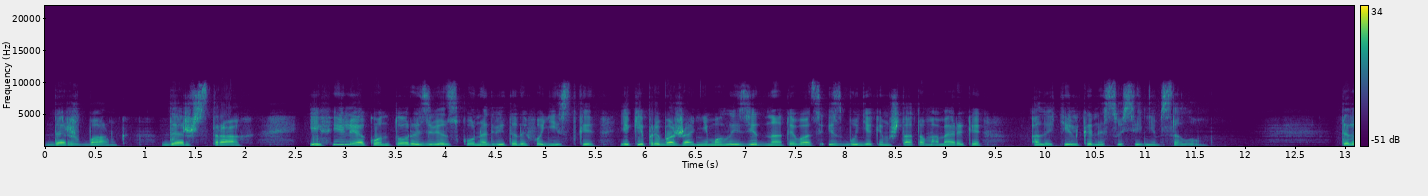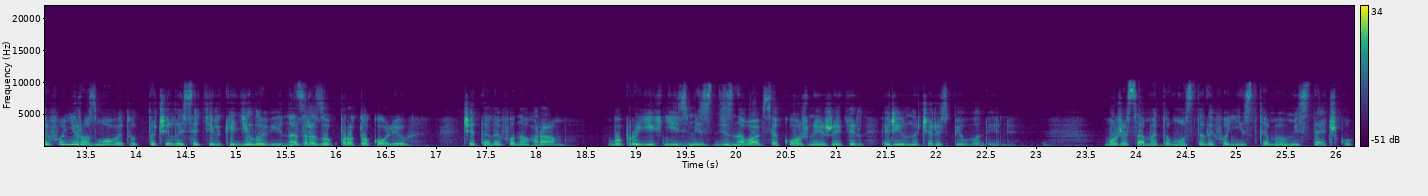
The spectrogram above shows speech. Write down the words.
Держбанк, Держстрах і філія контори зв'язку на дві телефоністки, які при бажанні могли з'єднати вас із будь-яким штатом Америки, але тільки не з сусіднім селом. Телефонні розмови тут точилися тільки ділові, на зразок протоколів чи телефонограм, бо про їхній зміст дізнавався кожний житель рівно через півгодини. Може, саме тому з телефоністками у містечку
